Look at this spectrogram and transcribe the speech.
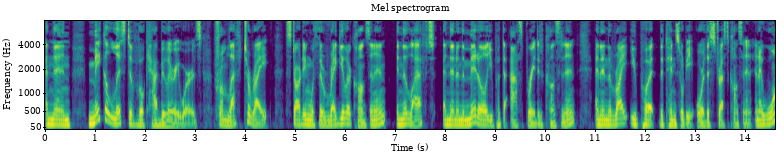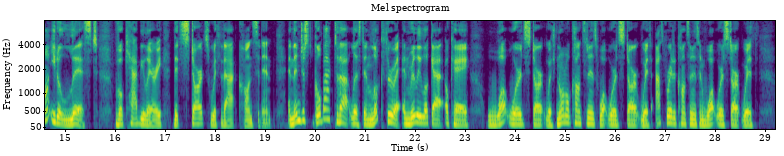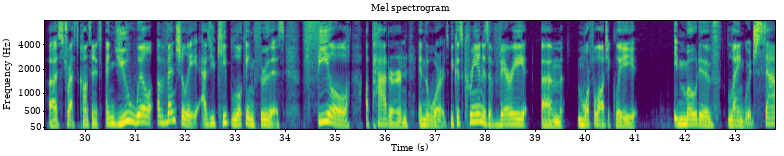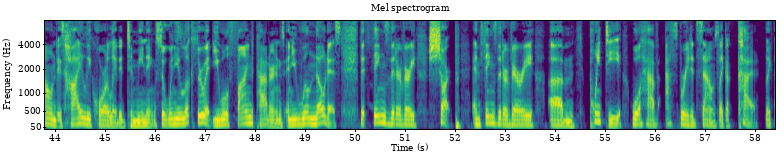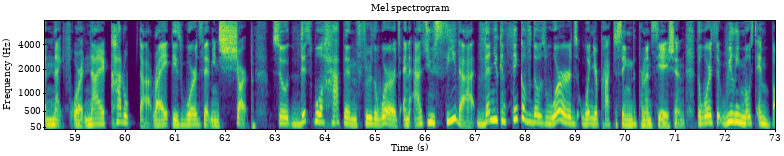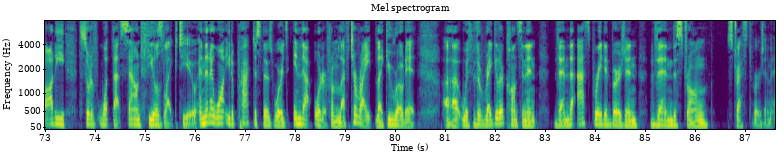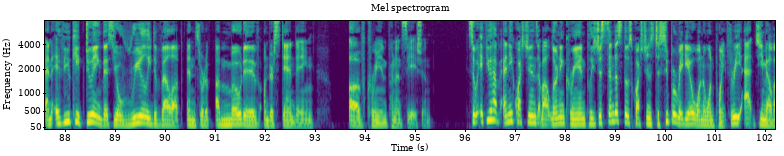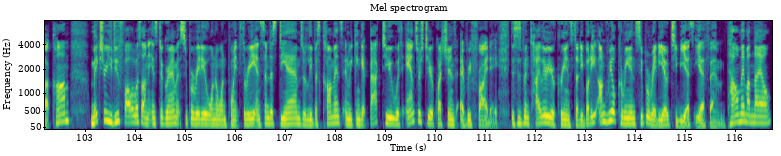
and then make a list of vocabulary words from left to right, starting with the regular consonant in the left, and then in the middle you put the aspirated consonant, and in the right you put the tensori or the stressed consonant. And I want you to list vocabulary that starts with that consonant. And then just go back to that list and look through it and really look at, okay, what words start with normal consonants, what words start with aspirated consonants, and what words start with uh, stressed consonants. And you will eventually, as you keep looking through this, feel a pattern in the words because Korean is a very um, morphologically emotive language. Sound is highly correlated to meaning. So when you look through it, you will find patterns and you will notice that things that are very sharp and things that are very um, pointy will have aspirated sounds like a like a knife or narkarupta, right? These words that mean sharp. So this will happen through the words. And as you see that, then you can think of those words when you're practicing the pronunciation. The words that really most embody sort of what that sound feels like to you. And then I want you to practice those words in that order from left to right, like you wrote it, uh, with the regular consonant, then the aspirated version, then the strong stressed version. And if you keep doing this, you'll really develop and sort of a motive understanding of Korean pronunciation. So if you have any questions about learning Korean, please just send us those questions to superradio101.3 at gmail.com. Make sure you do follow us on Instagram at superradio101.3 and send us DMs or leave us comments and we can get back to you with answers to your questions every Friday. This has been Tyler, your Korean study buddy on Real Korean Super Radio TBS EFM. 다음에 만나요.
